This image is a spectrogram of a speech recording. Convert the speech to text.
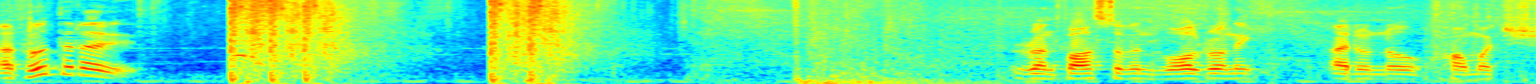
I've heard that I run faster than wall running. I don't know how much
